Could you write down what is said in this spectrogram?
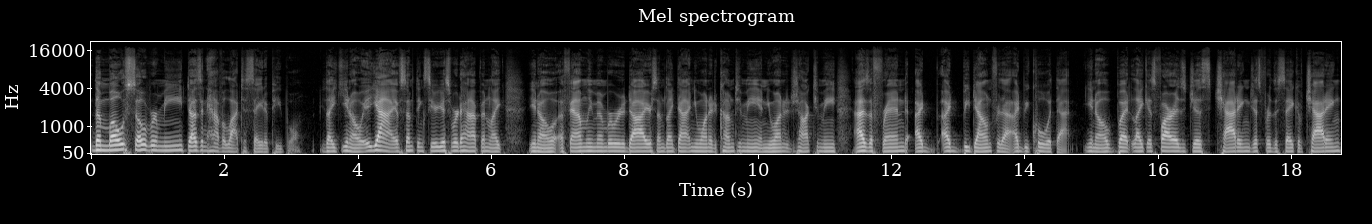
the most sober me doesn't have a lot to say to people like you know eh, yeah if something serious were to happen like you know a family member were to die or something like that and you wanted to come to me and you wanted to talk to me as a friend i'd i'd be down for that. I'd be cool with that you know? But like as far as just chatting just for the sake of chatting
